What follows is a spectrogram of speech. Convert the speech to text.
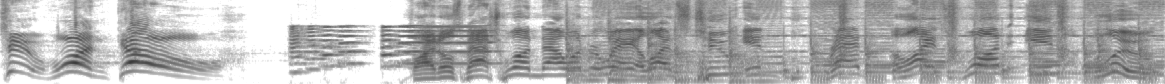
two, one, go! Finals match one now underway. Alliance two in red, Alliance one in blue.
